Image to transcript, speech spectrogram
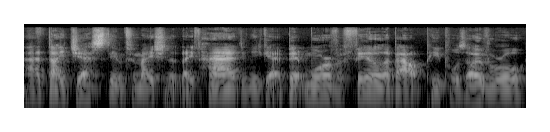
uh, digest the information that they've had, and you get a bit more of a feel about people's overall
